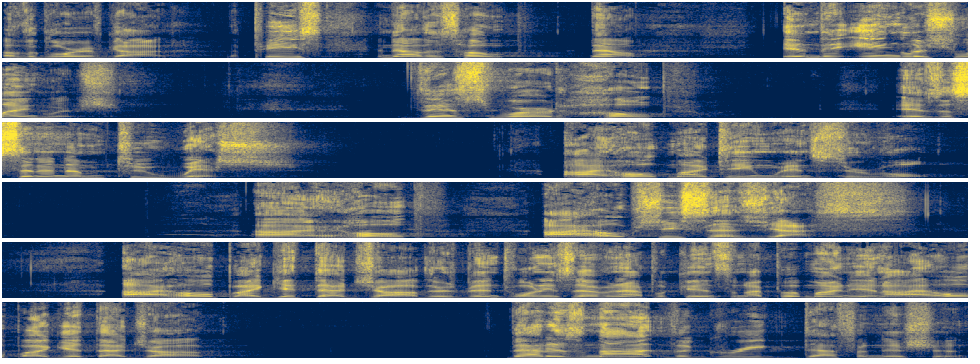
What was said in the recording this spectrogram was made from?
of the glory of God the peace, and now this hope. Now, in the English language, this word hope is a synonym to wish. I hope my team wins Super Bowl. I hope, I hope she says yes. I hope I get that job. There's been 27 applicants and I put mine in. I hope I get that job. That is not the Greek definition.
